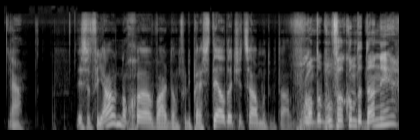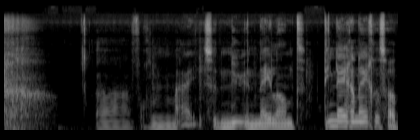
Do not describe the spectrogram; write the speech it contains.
Ja. Is het voor jou nog eh waard dan voor die prijs? Stel dat je het zou moeten betalen. Want op hoeveel komt het dan neer? Eh, volgens mij is het nu in Nederland 10,99. Dat zou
